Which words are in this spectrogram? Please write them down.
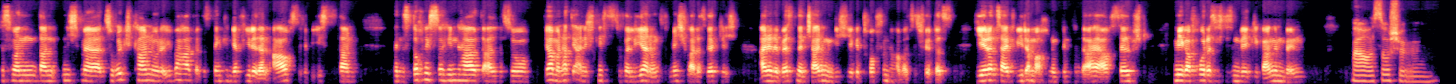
dass man dann nicht mehr zurück kann oder überhaupt, weil das denken ja viele dann auch, wie ist es dann, wenn es doch nicht so hinhaut, also ja, man hat ja eigentlich nichts zu verlieren und für mich war das wirklich eine der besten Entscheidungen, die ich hier getroffen habe. Also ich würde das jederzeit wieder machen und bin von daher auch selbst mega froh, dass ich diesen Weg gegangen bin. Wow, so schön.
